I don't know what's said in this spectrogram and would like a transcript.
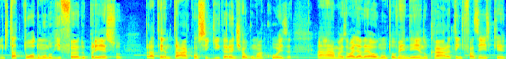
em que está todo mundo rifando o preço para tentar conseguir garantir alguma coisa. Ah, mas olha, Léo, não estou vendendo, cara, tem que fazer isso porque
